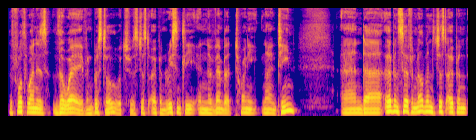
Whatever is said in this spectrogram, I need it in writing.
The fourth one is The Wave in Bristol, which was just opened recently in November 2019. And uh, Urban Surf in Melbourne's just opened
